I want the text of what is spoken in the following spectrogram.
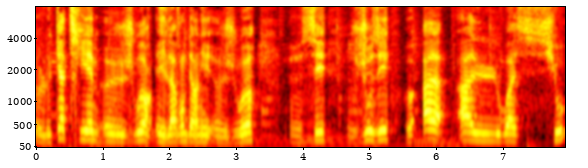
le quatrième joueur et l'avant-dernier joueur, c'est José Aluasio,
